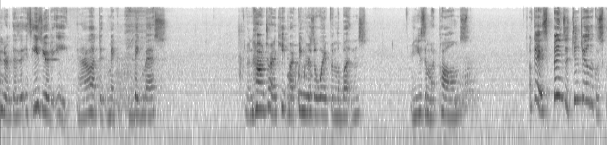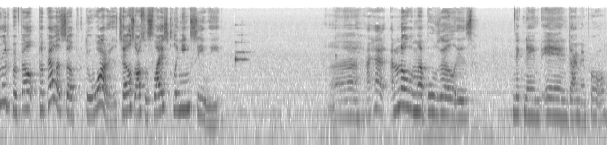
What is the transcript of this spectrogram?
Tender because it's easier to eat and I don't have to make a big mess. And now I'm trying to keep my fingers away from the buttons and using my palms. Okay, it spins its two tails like a screw to propel, propel itself through water. The tails also slice clinging seaweed. Uh, I had I don't know what my Bullseye is nicknamed in Diamond Pearl.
